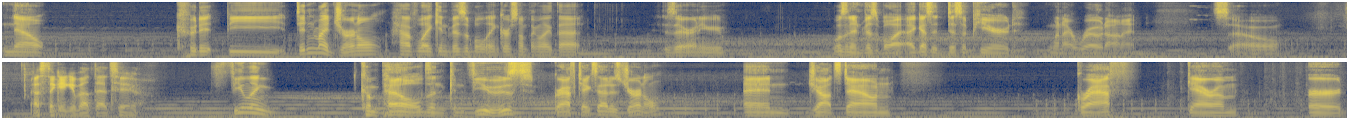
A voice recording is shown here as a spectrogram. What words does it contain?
Now, could it be? Didn't my journal have like invisible ink or something like that? Is there any? It wasn't invisible. I, I guess it disappeared when I rode on it. So, I was thinking about that too. feeling compelled and confused, Graf takes out his journal and jots down Graf, Garum, Erd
